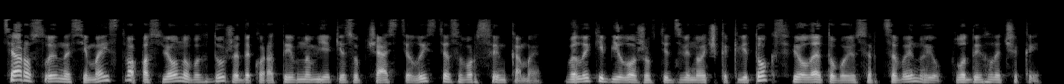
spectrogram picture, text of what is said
Ця рослина сімейства пасльонових дуже декоративно м'які зубчасті листя з ворсинками, великі біло-жовті дзвіночки квіток з фіолетовою серцевиною, плоди глечики.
